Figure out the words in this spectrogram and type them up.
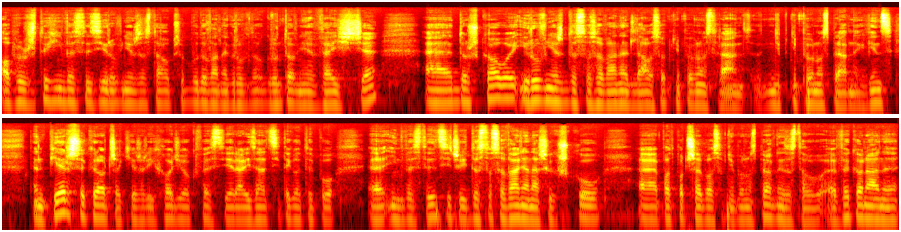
Oprócz tych inwestycji również zostało przebudowane grunto- gruntownie wejście e, do szkoły i również dostosowane dla osób niepełnospra- nie- niepełnosprawnych. Więc ten pierwszy kroczek, jeżeli chodzi o kwestię realizacji tego typu e, inwestycji, czyli dostosowania naszych szkół e, pod potrzeby osób niepełnosprawnych został wykonany.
